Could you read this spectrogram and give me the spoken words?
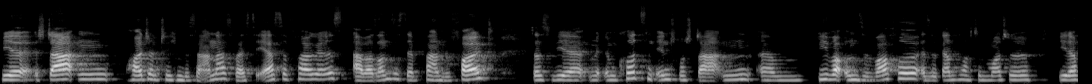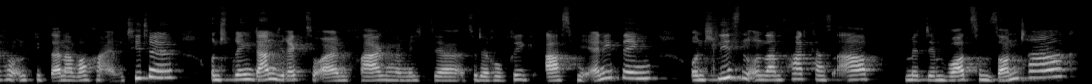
Wir starten heute natürlich ein bisschen anders, weil es die erste Folge ist, aber sonst ist der Plan wie folgt, dass wir mit einem kurzen Intro starten. Ähm, wie war unsere Woche? Also ganz nach dem Motto, jeder von uns gibt seiner Woche einen Titel und springen dann direkt zu euren Fragen, nämlich der, zu der Rubrik Ask Me Anything und schließen unseren Podcast ab mit dem Wort zum Sonntag.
